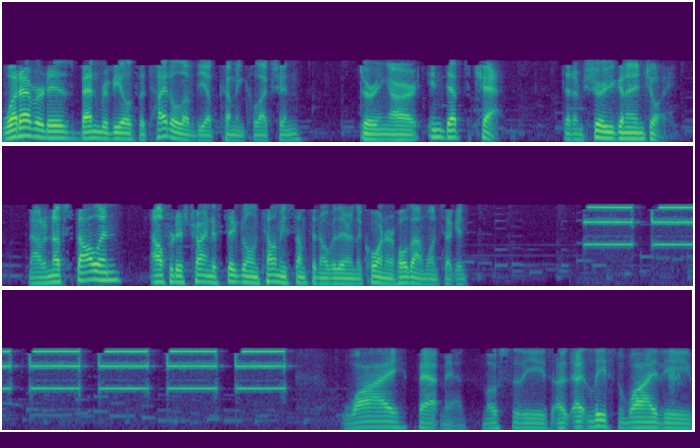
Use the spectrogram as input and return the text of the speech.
whatever it is, Ben reveals the title of the upcoming collection during our in-depth chat that I'm sure you're going to enjoy. Not enough Stalin. Alfred is trying to signal and tell me something over there in the corner. Hold on one second. Why Batman? Most of these, at least why the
